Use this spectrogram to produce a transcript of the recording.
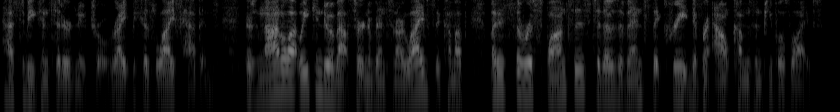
has to be considered neutral, right? Because life happens. There's not a lot we can do about certain events in our lives that come up, but it's the responses to those events that create different outcomes in people's lives.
